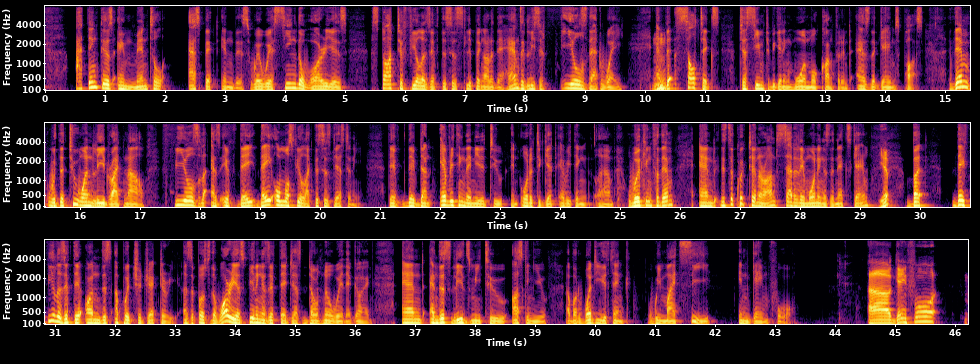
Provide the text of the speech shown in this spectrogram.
I think there's a mental aspect in this where we're seeing the Warriors start to feel as if this is slipping out of their hands. At least it feels that way. And the Celtics just seem to be getting more and more confident as the games pass. Them with the 2 1 lead right now feels as if they, they almost feel like this is destiny. They've, they've done everything they needed to in order to get everything um, working for them. And it's a quick turnaround. Saturday morning is the next game Yep. but they feel as if they're on this upward trajectory as opposed to the warriors feeling as if they just don't know where they're going and and this leads me to asking you about what do you think we might see in game 4 Uh, game four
